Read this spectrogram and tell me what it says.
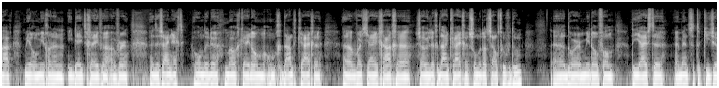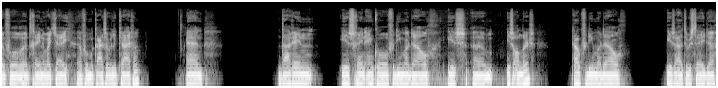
maar meer om je gewoon een idee te geven over. er zijn echt honderden mogelijkheden om, om gedaan te krijgen wat jij graag zou willen gedaan krijgen zonder dat zelf te hoeven doen. door middel van de juiste mensen te kiezen voor hetgene wat jij voor elkaar zou willen krijgen. En daarin is geen enkel verdienmodel is, um, is anders. Elk verdienmodel is uit te besteden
